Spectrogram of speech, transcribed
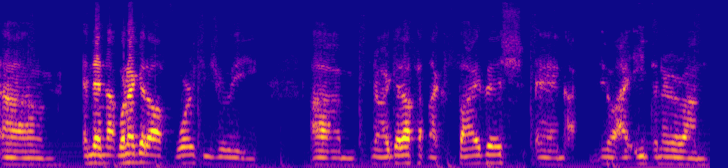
Um, and then when I get off work, usually um, you know, I get off at like five ish, and you know, I eat dinner around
